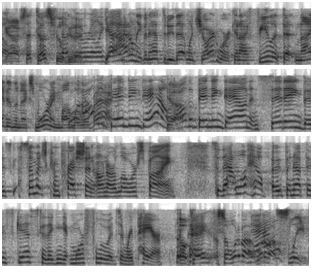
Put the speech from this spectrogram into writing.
feel? gosh, that does feel That good. feel really Yeah, good? I don't even have to do that much yard work, and I feel it that night and the next morning, my Well, lower all back. the bending down, Yeah. all the bending down and sitting, there's so much compression on our lower spine. So that will help open up those discs because they can get more fluids and repair. okay. So what about what about sleep?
